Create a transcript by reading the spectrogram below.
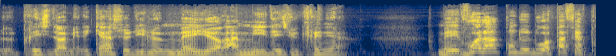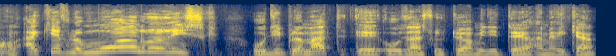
le président américain se dit le meilleur ami des Ukrainiens. Mais voilà qu'on ne doit pas faire prendre à Kiev le moindre risque aux diplomates et aux instructeurs militaires américains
